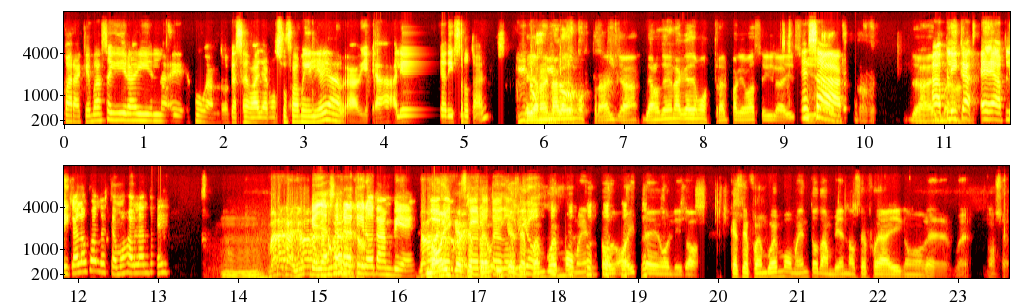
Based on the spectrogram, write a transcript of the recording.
¿para qué va a seguir ahí eh, jugando? Que se vaya con su familia y a, a y a disfrutar. Quito, ya no hay nada que demostrar, ya, ya no tiene nada que demostrar, ¿para qué va a seguir ahí? Exacto. Ya, Aplica, eh, aplícalo cuando estemos hablando acá, Jonathan, que ¿qué ya se retiró también. Yo No, sé y que, se Pero fue, y que se fue en buen momento, oíste, Gordito, que se fue en buen momento también, no se fue ahí como que, bueno, no sé.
